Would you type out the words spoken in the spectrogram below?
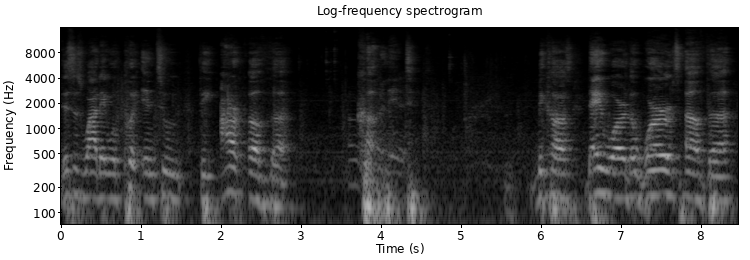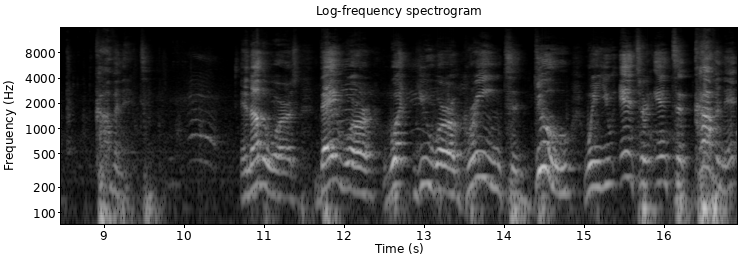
This is why they were put into the Ark of the Covenant. Because they were the words of the covenant. In other words, they were what you were agreeing to do when you entered into covenant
